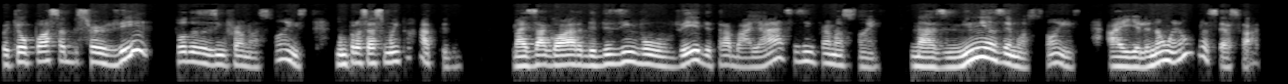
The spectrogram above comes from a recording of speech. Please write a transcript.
porque eu posso absorver todas as informações num processo muito rápido. Mas agora, de desenvolver, de trabalhar essas informações nas minhas emoções, aí ele não é um processo rápido.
